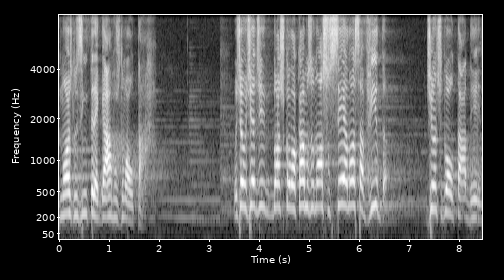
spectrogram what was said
nós nos entregarmos no altar. Hoje é o dia de nós colocarmos o nosso ser, a nossa vida, diante do altar dele.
